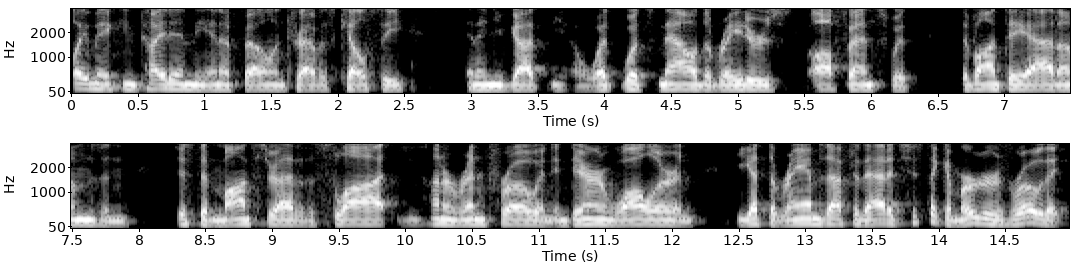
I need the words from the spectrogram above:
playmaking tight end the NFL and Travis Kelce, and then you've got you know what what's now the Raiders offense with Davante Adams and just a monster out of the slot, Hunter Renfrow and, and Darren Waller, and you got the Rams after that. It's just like a murderer's row that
